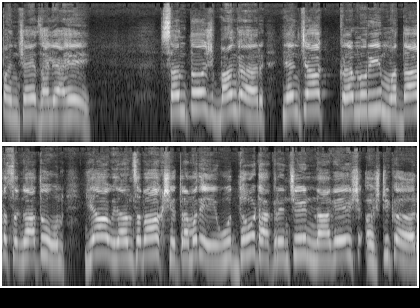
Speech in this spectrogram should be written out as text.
पंचायत झाली आहे. संतोष बांगर यांच्या कळमनुरी मतदारसंघातून या विधानसभा क्षेत्रामध्ये उद्धव ठाकरेंचे नागेश अष्टीकर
